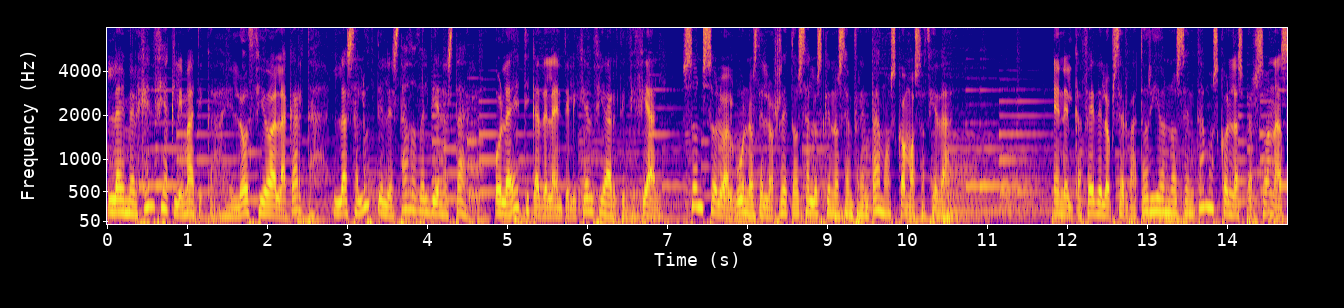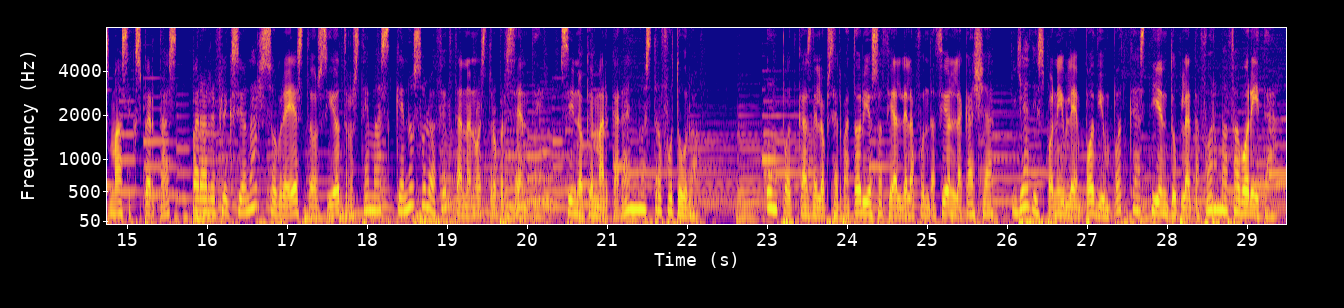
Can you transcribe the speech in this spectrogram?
La emergencia climática, el ocio a la carta, la salud del estado del bienestar o la ética de la inteligencia artificial son solo algunos de los retos a los que nos enfrentamos como sociedad. En el Café del Observatorio nos sentamos con las personas más expertas para reflexionar sobre estos y otros temas que no solo afectan a nuestro presente, sino que marcarán nuestro futuro. Un podcast del Observatorio Social de la Fundación La Caixa, ya disponible en Podium Podcast y en tu plataforma favorita.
